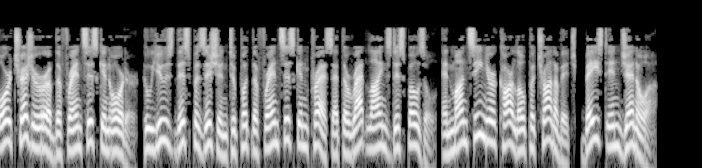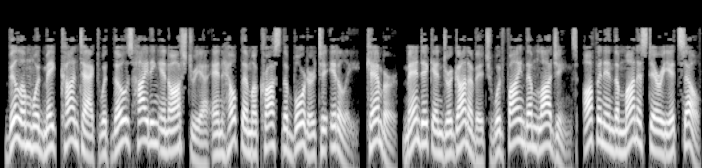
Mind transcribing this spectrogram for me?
or treasurer of the Franciscan order, who used this position to put the Franciscan press at the Ratline's disposal, and Monsignor Carlo Petranović, based in Genoa. Vilim would make contact with those hiding in Austria and help them across the border to Italy. Kamber, Mandic and Draganović would find them lodgings, often in the monastery itself,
